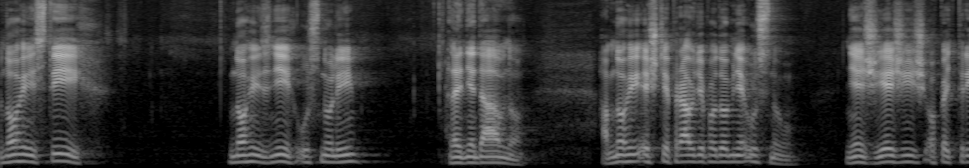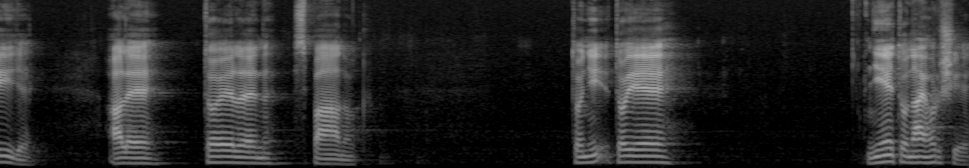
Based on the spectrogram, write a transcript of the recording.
Mnohí z tých, Mnohí z nich usnuli len nedávno a mnohí ešte pravdepodobne usnú, než Ježiš opäť príde. Ale to je len spánok. To, nie, to je, nie je to najhoršie,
